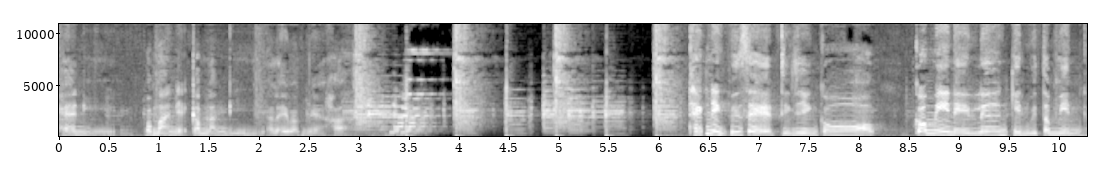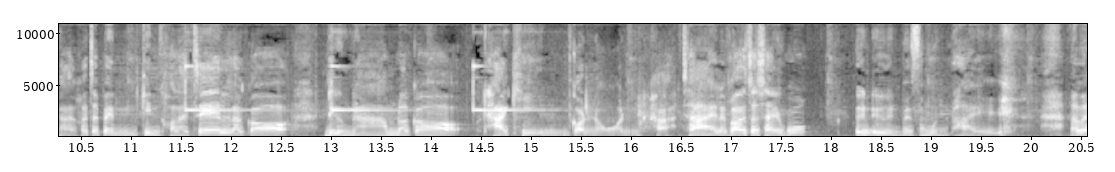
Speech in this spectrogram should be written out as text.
แค่นี้ประมาณเนี้ยกำลังดีอะไรแบบเนี้ยค่ะเทคนิคพิเศษจริงๆก็ก็มีในเรื่องกินวิตามินค่ะ ก็จะเป็นกินคอลลาเจน แล้วก็ดื่มน้ำแล้วก็ทาครีมก่อนนอนค่ะ ใช่แล้วก็จะใช้พวกอื่นๆ เป็นสมุนไพร อะไร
